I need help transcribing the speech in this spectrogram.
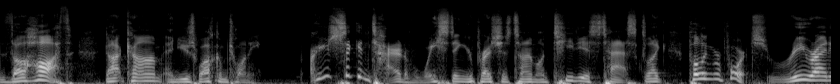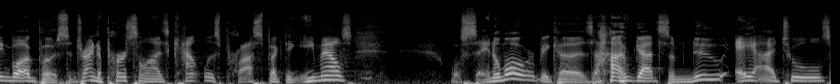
thehoth.com and use WELCOME20. Are you sick and tired of wasting your precious time on tedious tasks like pulling reports, rewriting blog posts, and trying to personalize countless prospecting emails? Well, say no more because I've got some new AI tools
